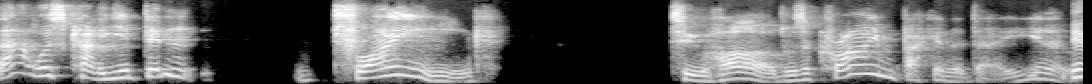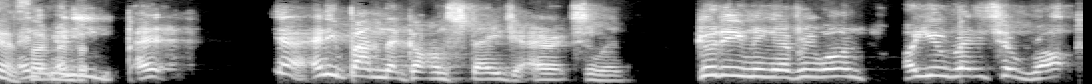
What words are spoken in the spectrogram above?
that was kind of you didn't trying too hard was a crime back in the day you know yes any, I remember. Any, any, yeah any band that got on stage at Eric's went good evening, everyone. Are you ready to rock?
